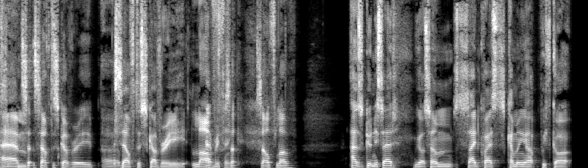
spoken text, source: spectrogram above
um, self discovery, uh, self discovery, love, everything, se- self love. As Guðni said, we got some side quests coming up. We've got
